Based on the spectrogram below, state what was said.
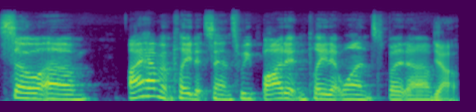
So um, I haven't played it since. We bought it and played it once, but um, Yeah,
